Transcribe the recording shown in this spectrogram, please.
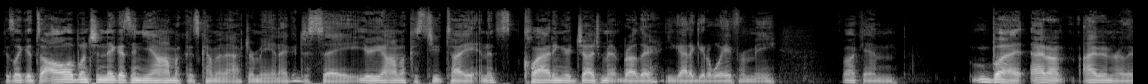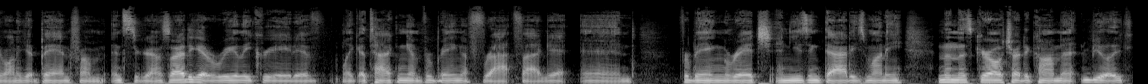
because like it's all a bunch of niggas in yarmulkes coming after me, and I could just say your yarmulke's too tight and it's clouding your judgment, brother. You got to get away from me, fucking. But I don't. I didn't really want to get banned from Instagram, so I had to get really creative like attacking him for being a frat faggot and for being rich and using daddy's money. And then this girl tried to comment and be like,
